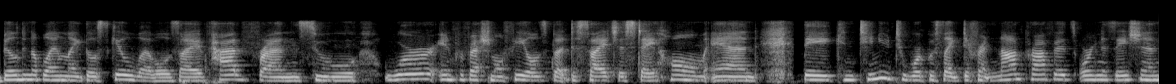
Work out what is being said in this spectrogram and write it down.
building up on like those skill levels. I've had friends who were in professional fields but decided to stay home and they continued to work with like different nonprofits organizations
